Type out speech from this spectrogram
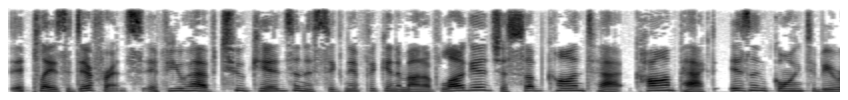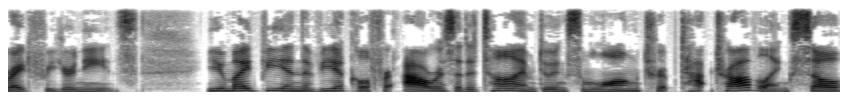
it plays a difference. If you have two kids and a significant amount of luggage, a subcompact isn't going to be right for your needs. You might be in the vehicle for hours at a time doing some long trip ta- traveling, so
